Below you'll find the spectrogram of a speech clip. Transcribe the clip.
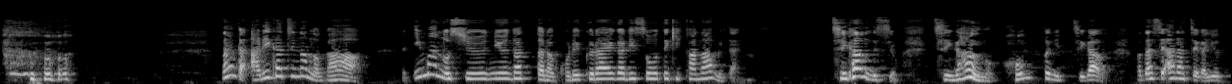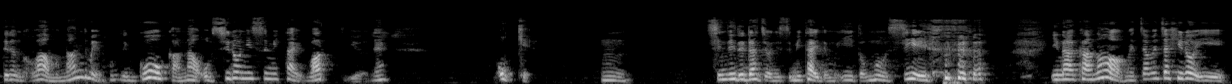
なんかありがちなのが、今の収入だったらこれくらいが理想的かな？みたいな。違うんですよ。違うの。本当に違う。私、アラチェが言ってるのは、もう何でもいい。本当に豪華なお城に住みたいわっていうね。OK。うん。シンデレラ城に住みたいでもいいと思うし、田舎のめちゃめちゃ広い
